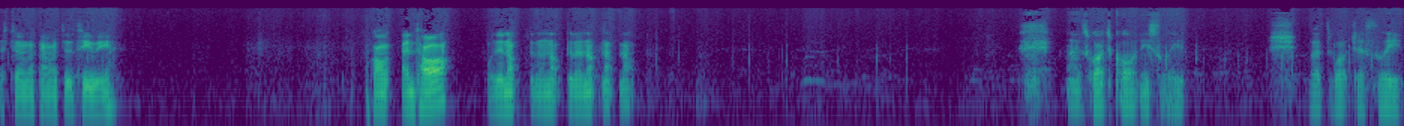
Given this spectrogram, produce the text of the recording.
Let's turn the camera to the TV. Come enter. With a knock, to the knock, to the knock, knock, knock. Let's watch Courtney sleep. Let's watch her sleep.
